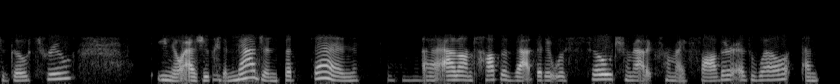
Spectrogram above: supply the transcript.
to go through you know, as you could imagine. But then mm-hmm. uh, add on top of that that it was so traumatic for my father as well and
